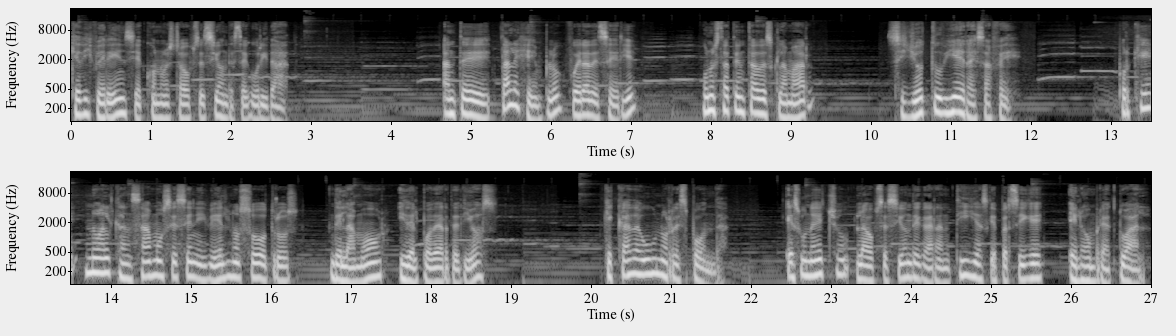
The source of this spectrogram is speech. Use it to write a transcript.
¿Qué diferencia con nuestra obsesión de seguridad? Ante tal ejemplo, fuera de serie, uno está tentado a exclamar, si yo tuviera esa fe, ¿por qué no alcanzamos ese nivel nosotros del amor y del poder de Dios? Que cada uno responda. Es un hecho la obsesión de garantías que persigue el hombre actual.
